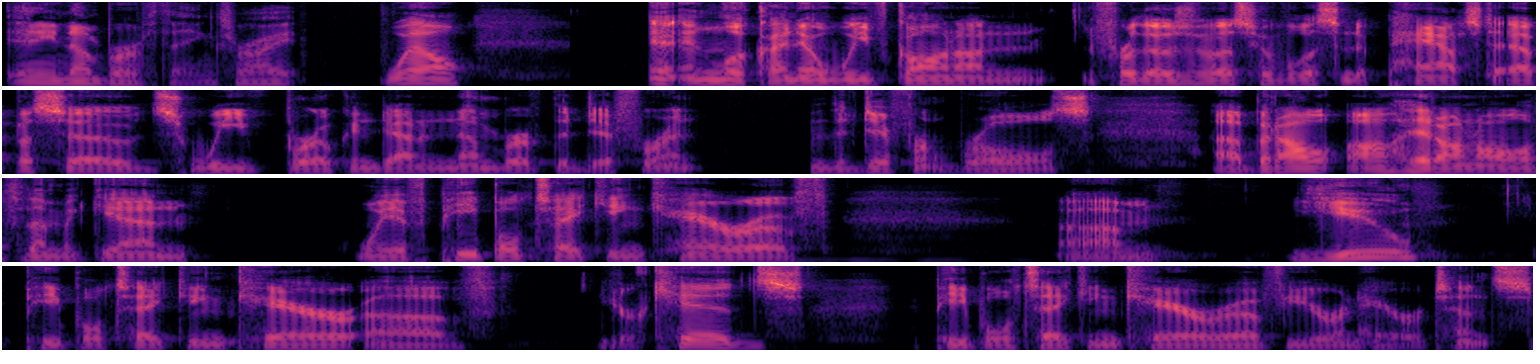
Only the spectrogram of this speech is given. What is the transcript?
any number of things, right? Well, and look, I know we've gone on for those of us who have listened to past episodes, we've broken down a number of the different the different roles, uh, but I'll I'll hit on all of them again. We have people taking care of um, you, people taking care of your kids, people taking care of your inheritance.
